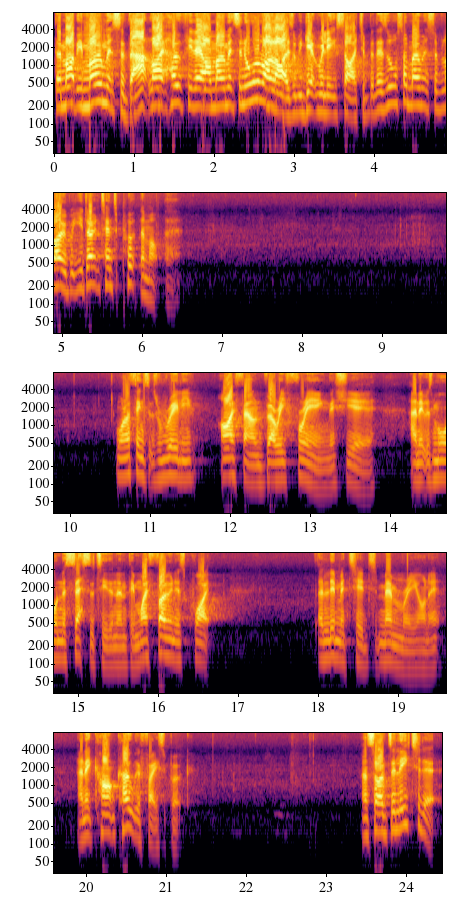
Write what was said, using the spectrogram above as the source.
There might be moments of that, like hopefully there are moments in all of our lives that we get really excited, but there's also moments of low, but you don't tend to put them up there. One of the things that's really, I found very freeing this year, and it was more necessity than anything. My phone is quite a limited memory on it, and it can't cope with Facebook. And so I've deleted it.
